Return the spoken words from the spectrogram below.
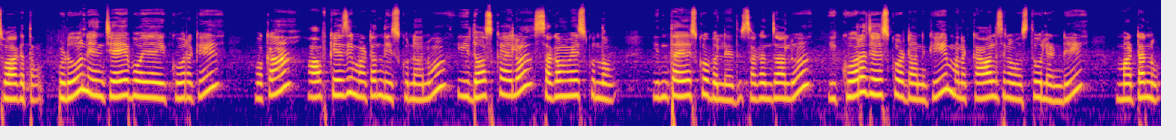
స్వాగతం. ఇప్పుడు నేను చేయబోయే ఈ కూరకి ఒక హాఫ్ కేజీ మటన్ తీసుకున్నాను. ఈ దోసకాయలో సగం వేసుకుందాం. ఇంత వేసుకోబలేదు సగం చాలు. ఈ కూర చేసుకోవడానికి మనకు కావాల్సిన వస్తువులండి మటను.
